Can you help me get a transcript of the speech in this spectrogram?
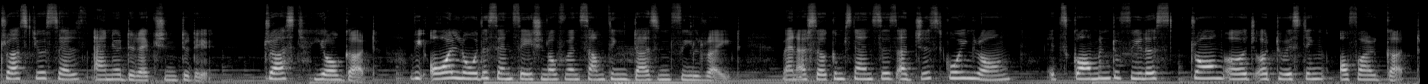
trust yourself and your direction today. Trust your gut. We all know the sensation of when something doesn't feel right, when our circumstances are just going wrong it's common to feel a strong urge or twisting of our gut.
